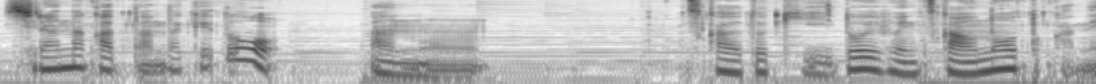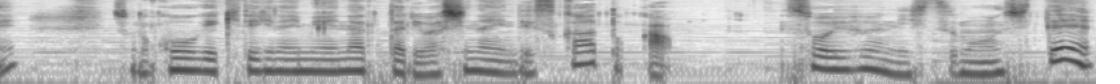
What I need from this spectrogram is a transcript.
知らなかったんだけど、あの、使うときどういう風に使うのとかね、その攻撃的な意味合いになったりはしないんですかとか、そういう風に質問して、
